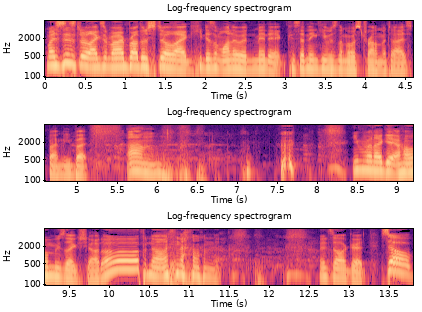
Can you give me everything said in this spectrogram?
my sister likes it, but my brother's still like he doesn't want to admit it because I think he was the most traumatized by me. But um, even when I get home, he's like, "Shut up!" No, no, no. It's all good. So.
